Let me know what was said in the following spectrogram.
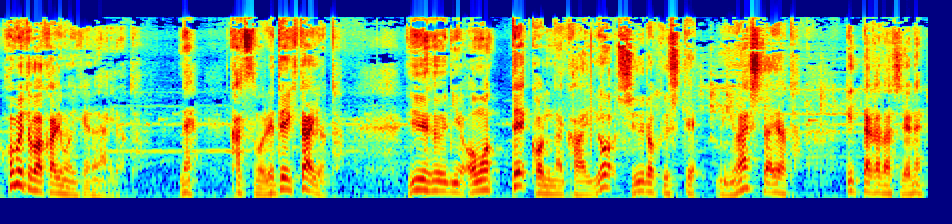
褒めてばかりもいけないよと。ね。勝つも入れていきたいよと。いうふうに思ってこんな回を収録してみましたよと。いった形でね、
